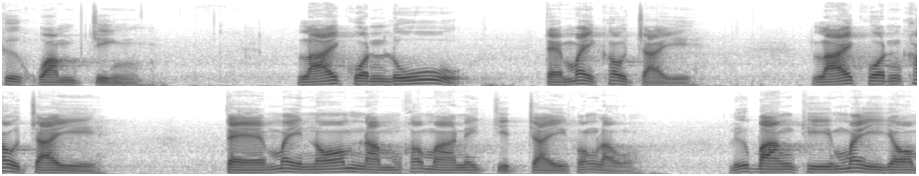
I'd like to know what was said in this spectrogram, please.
คือความจริง หลายคนรู้แต่ไม่เข้าใจ หลายคนเข้าใจ แต่ไม่น้อมนำเข้ามาในจิตใจของเรา หรือบางทีไม่ยอม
